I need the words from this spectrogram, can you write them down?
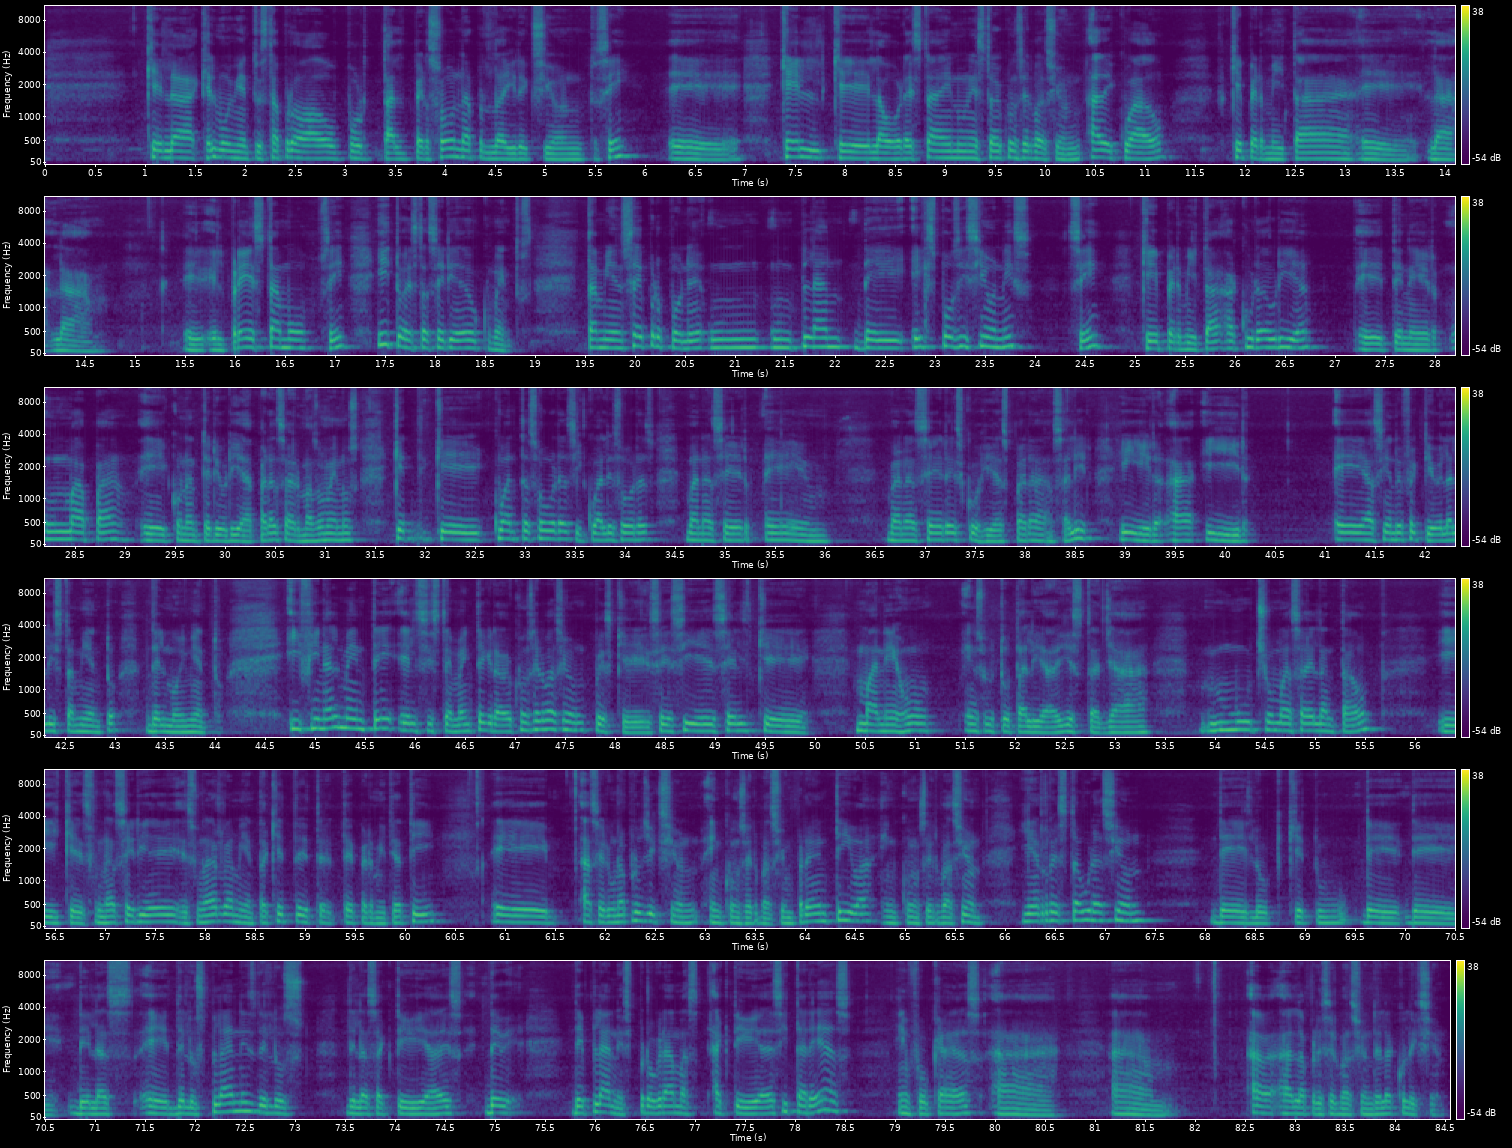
que, la, que el movimiento está aprobado por tal persona, por la dirección, ¿sí? Eh, que, el, que la obra está en un estado de conservación adecuado que permita eh, la, la, el, préstamo, ¿sí? Y toda esta serie de documentos. También se propone un, plan de exposiciones, ¿sí? Que permita a curaduría eh, tener un mapa eh, con anterioridad para saber más o menos qué, cuántas obras y cuáles obras van a ser eh, van a ser escogidas para salir y ir a ir haciendo efectivo el alistamiento del movimiento. Y finalmente el sistema integrado de conservación, pues que ese sí es el que manejo en su totalidad y está ya mucho más adelantado y que es una serie, es una herramienta que te, permite a ti eh, hacer una proyección en conservación preventiva, en conservación y en restauración de lo que de, de, de las, eh, de los planes, de, los, de las actividades, de, de planes, programas, actividades y tareas enfocadas a, a, a, la preservación de la colección.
